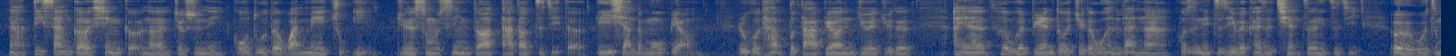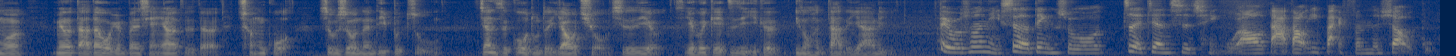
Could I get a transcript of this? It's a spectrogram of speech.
那第三个性格呢，就是你过度的完美主义，觉得什么事情都要达到自己的理想的目标。如果它不达标，你就会觉得，哎呀，会不会别人都会觉得我很烂呐？或者你自己会开始谴责你自己，呃，我怎么没有达到我原本想要的的成果？是不是我能力不足？这样子过度的要求，其实也也会给自己一个一种很大的压力。比如说，你设定说这件事情我要达到一百分的效果。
